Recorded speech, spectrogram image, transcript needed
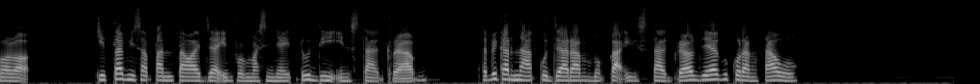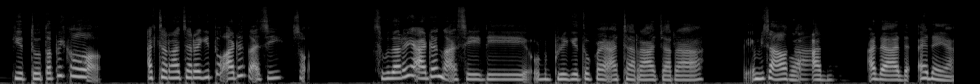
Kalau kita bisa pantau aja informasinya itu di Instagram. Tapi karena aku jarang buka Instagram, jadi aku kurang tahu. gitu. Tapi kalau acara-acara gitu ada nggak sih? So sebenarnya ada nggak sih di Unpri gitu kayak acara-acara? Kayak misalkan Wah, ada, ada ada ada ya?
